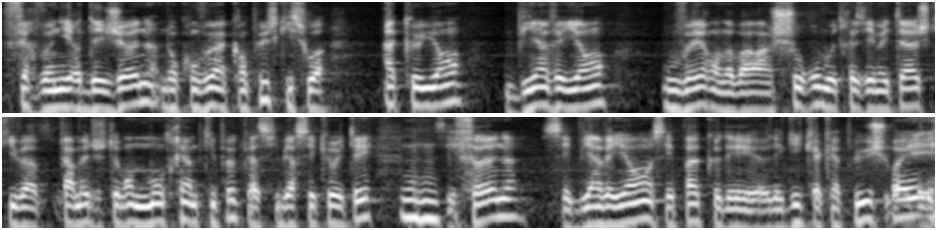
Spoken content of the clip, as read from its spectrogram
faire venir des jeunes. Donc, on veut un campus qui soit accueillant, bienveillant, ouvert. On va avoir un showroom au 13e étage qui va permettre justement de montrer un petit peu que la cybersécurité, mhm. c'est fun, c'est bienveillant, c'est pas que des, des geeks à capuche. Oui,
